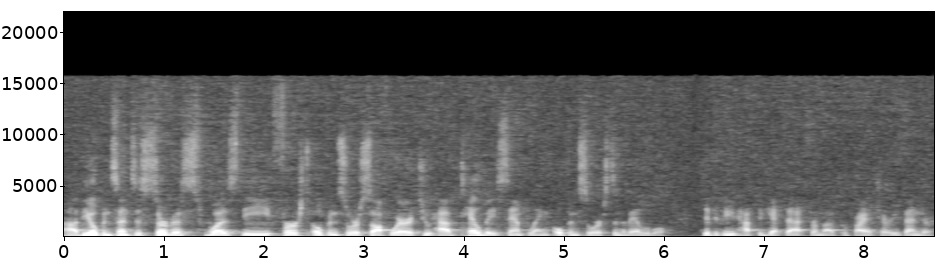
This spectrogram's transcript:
Uh, the OpenCensus service was the first open source software to have tail-based sampling open sourced and available. Typically, you'd have to get that from a proprietary vendor.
